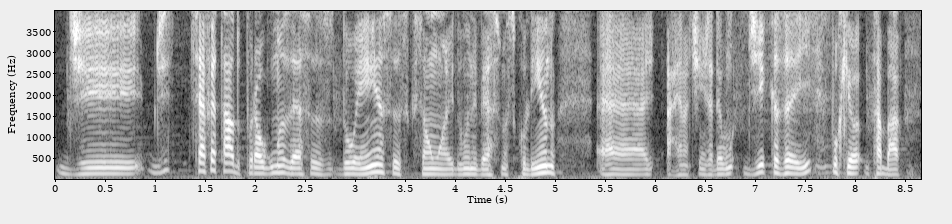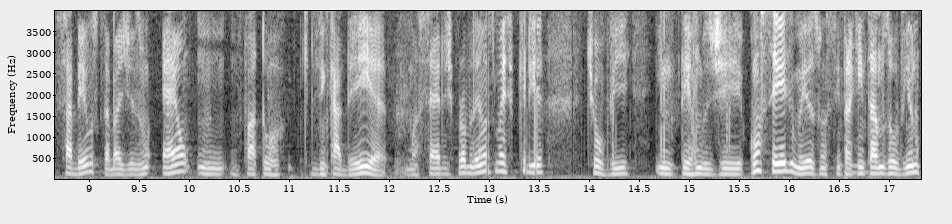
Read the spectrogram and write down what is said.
de, de ser afetado por algumas dessas doenças que são aí do universo masculino. É, a Renatinha já deu dicas aí, porque o tabaco, sabemos que o tabagismo é um, um, fator que desencadeia uma série de problemas, mas eu queria te ouvir em termos de conselho mesmo, assim, para quem está nos ouvindo,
